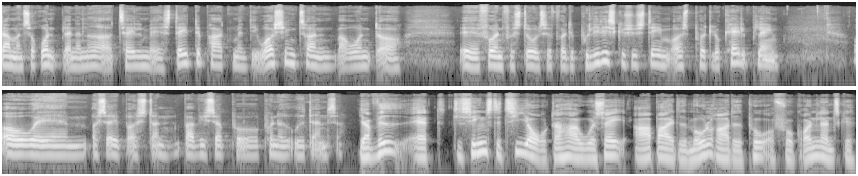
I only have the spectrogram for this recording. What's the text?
der er man så rundt blandt andet og tale med State Department i Washington, var rundt og øh, få en forståelse for det politiske system, også på et lokalt plan. Og, øh, og så i Boston var vi så på, på noget uddannelse. Jeg ved, at de seneste 10 år, der har USA arbejdet målrettet på at få grønlandske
